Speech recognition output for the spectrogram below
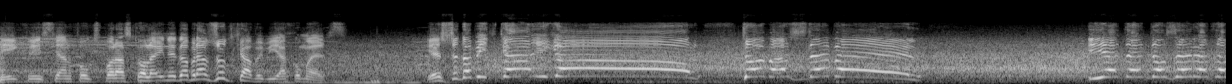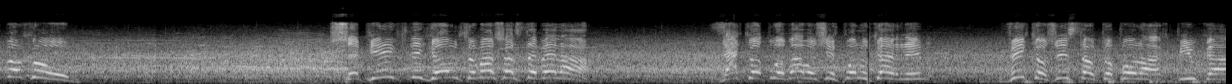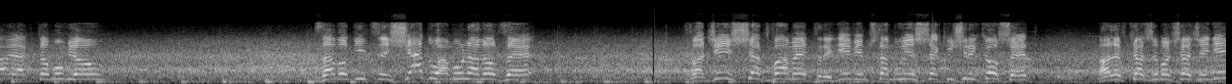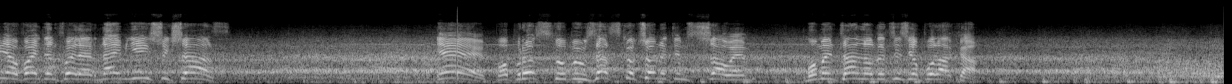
I Christian Fuchs po raz kolejny. Dobra rzutka wybija Hummels. Jeszcze dobitka i gol! Tomasz Debel! 1 do 0 dla Bochum! Przepiękny gol Tomasza Stebela. Zakotłowało się w polu karnym. Wykorzystał to Polak. Piłka, jak to mówią zawodnicy, siadła mu na nodze. 22 metry. Nie wiem, czy tam był jeszcze jakiś rykoszet, ale w każdym razie nie miał Weidenfeller najmniejszych szans. Nie, po prostu był zaskoczony tym strzałem, momentalną decyzją Polaka.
